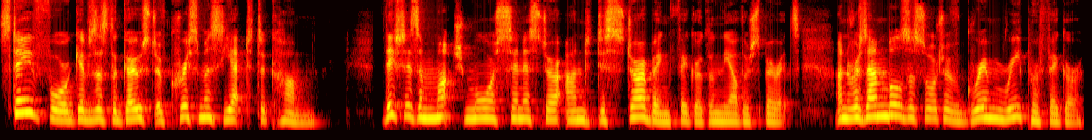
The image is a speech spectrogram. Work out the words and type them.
Stave 4 gives us the ghost of Christmas yet to come. This is a much more sinister and disturbing figure than the other spirits, and resembles a sort of grim reaper figure,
